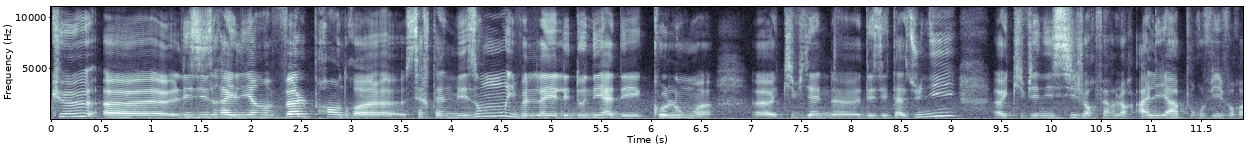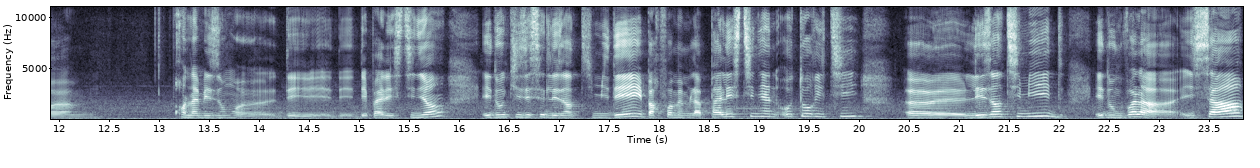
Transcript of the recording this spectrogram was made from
que euh, les Israéliens veulent prendre euh, certaines maisons, ils veulent les, donner à des colons euh, qui viennent des États-Unis, qui viennent ici, genre faire leur alia pour vivre, prendre la maison des, des- des Palestiniens. Et donc, ils essaient de les intimider, et parfois même la Palestinian Authority euh, les intimide. Et donc voilà, Issa,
